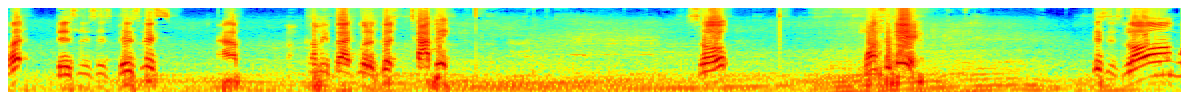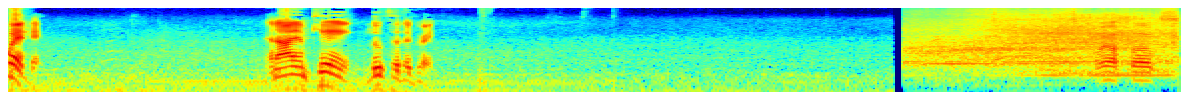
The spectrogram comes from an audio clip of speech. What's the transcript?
but business is business. I'm coming back with a good topic. So, once again, this is long winded. And I am King Luther the Great. Well, folks,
